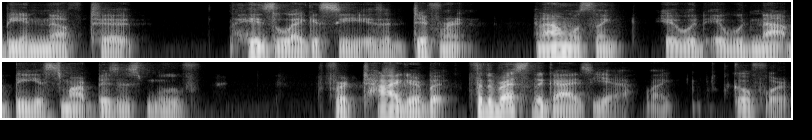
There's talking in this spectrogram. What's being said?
be enough to. His legacy is a different, and I almost think it would it would not be a smart business move for Tiger, but for the rest of the guys, yeah, like go for it.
